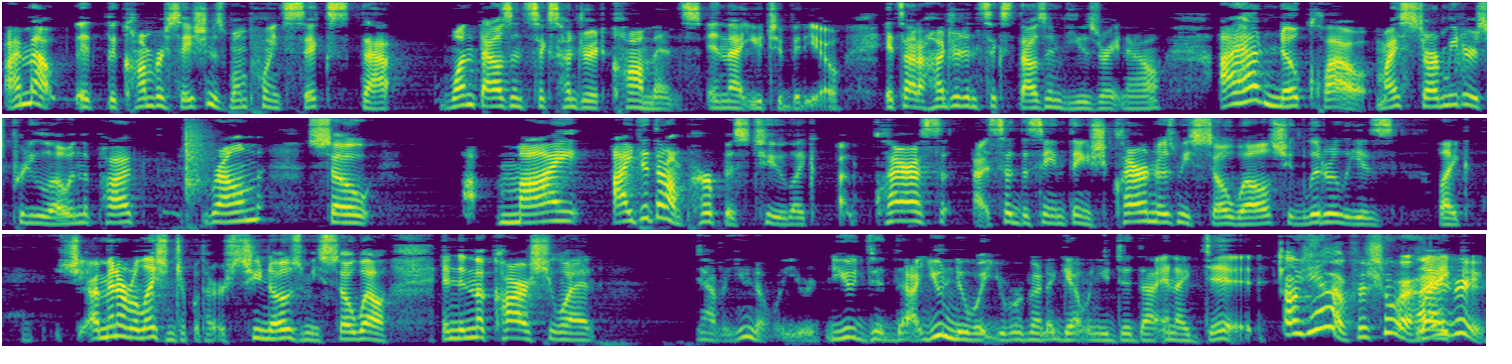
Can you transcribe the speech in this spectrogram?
I'm out. It, the conversation is 1.6 that 1,600 comments in that YouTube video. It's at 106,000 views right now. I had no clout. My star meter is pretty low in the pod realm. So my I did that on purpose too. Like uh, Clara s- I said the same thing. She, Clara knows me so well. She literally is like, she, I'm in a relationship with her. She knows me so well. And in the car, she went, "Yeah, but you know what you were, you did that. You knew what you were going to get when you did that, and I did." Oh yeah, for sure. I agree.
